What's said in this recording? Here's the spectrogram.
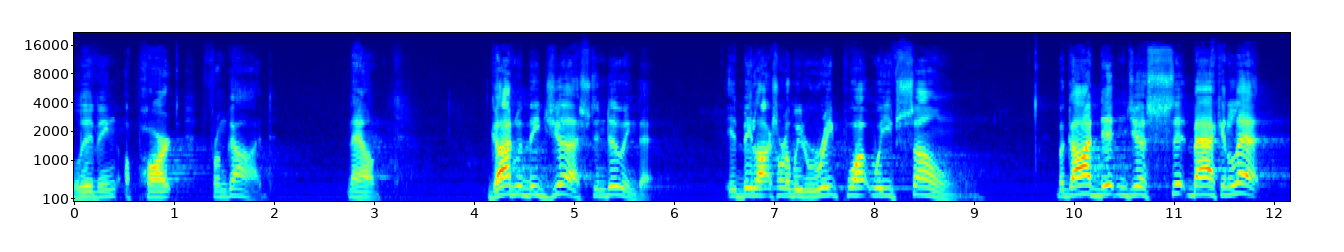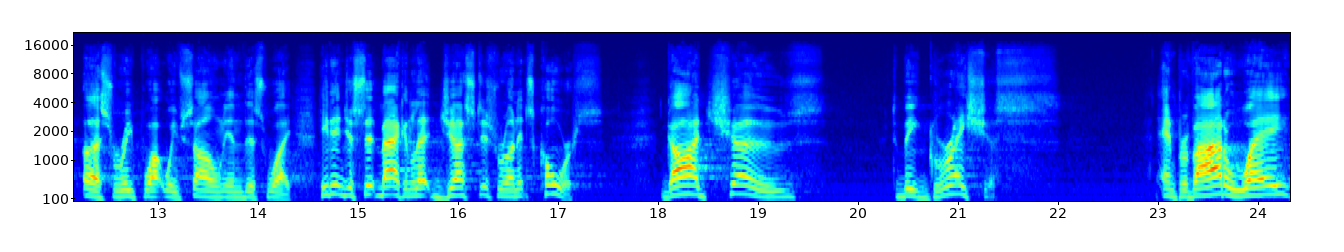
living apart from God. Now, God would be just in doing that. It'd be like sort of we reap what we've sown. But God didn't just sit back and let us reap what we've sown in this way. He didn't just sit back and let justice run its course. God chose to be gracious and provide a way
